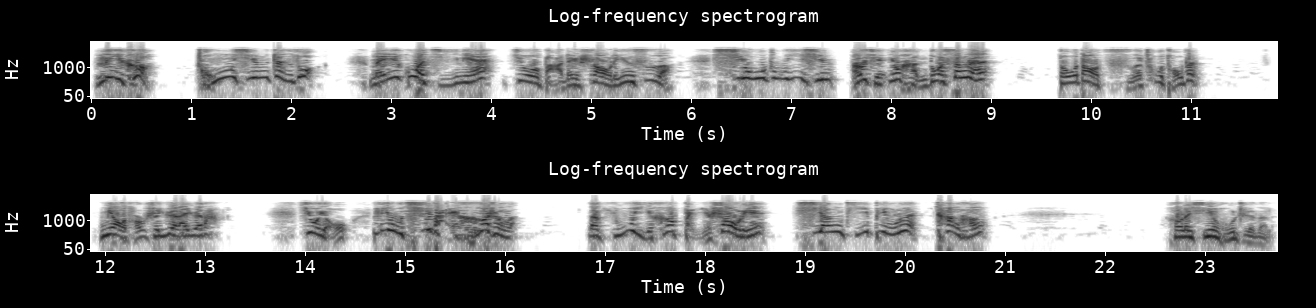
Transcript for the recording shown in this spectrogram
立刻重新振作，没过几年就把这少林寺啊修筑一新，而且有很多僧人都到此处投奔，庙头是越来越大，就有六七百和尚了，那足以和北少林。相提并论，抗衡。后来新湖知道了，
